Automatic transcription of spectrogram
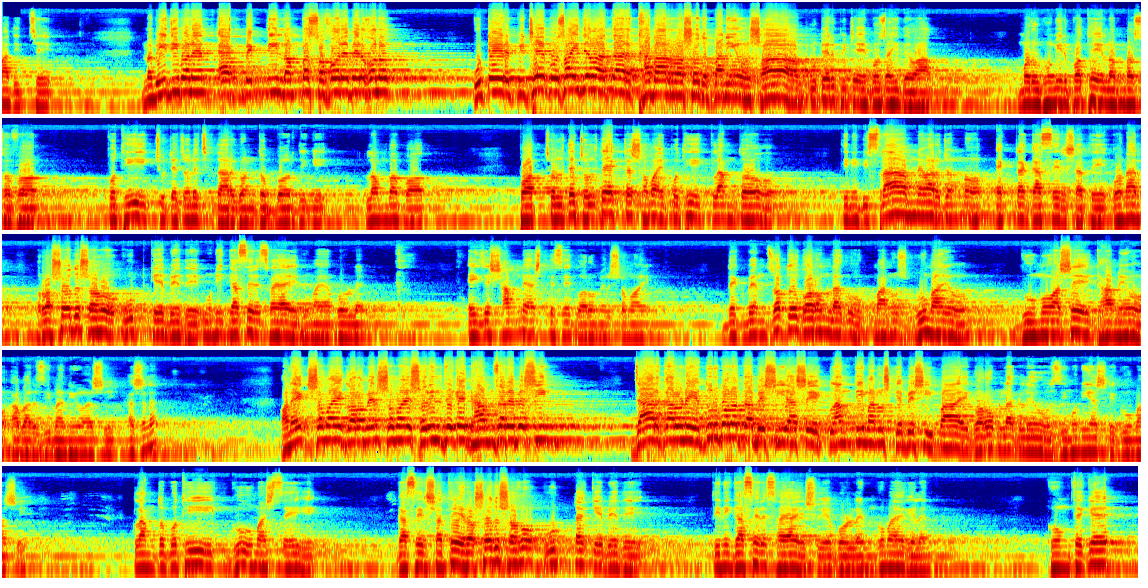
মা দিচ্ছে। নবীজি বলেন, এক ব্যক্তি লম্বা সফরে বের হলো। উটের পিঠে বসাই দেওয়া, তার খাবার, রসদ, পানীয় সব উটের পিঠে বসাই দেওয়া। মরুভূমির পথে লম্বা সফর, পথিক ছুটে চলেছে তার গন্তব্যর দিকে। লম্বা পথ পথ চলতে চলতে একটা সময় পথিক ক্লান্ত। তিনি বিশ্রাম নেওয়ার জন্য একটা গাছের সাথে ওনার রসদ সহ উটকে বেঁধে উনি গাছের ছায়ায় ঘুমায়া পড়লেন। এই যে সামনে আসতেছে গরমের সময়, দেখবেন যত গরম লাগুক, মানুষ ঘুমায়ও, ঘুমও আসে, ঘামেও, আবার জিমানিও আসে আসে না? অনেক সময় গরমের সময় শরীর থেকে ঘাম ঝরে বেশি, যার কারণে দুর্বলতা বেশি আসে, ক্লান্তি মানুষকে বেশি পায়, গরম লাগলেও জিমনি আসে, ঘুম আসে। ক্লান্ত পথিক ঘুম আসছে। গাছের সাথে রসদ সহ উটটাকে বেঁধে তিনি গাছের ছায়ায় শুয়ে পড়লেন, ঘুমায় গেলেন। ঘুম থেকে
